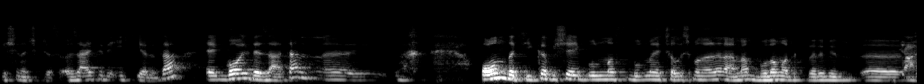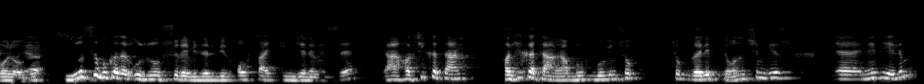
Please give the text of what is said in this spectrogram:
işin açıkçası. Özellikle de ilk yarıda. E, gol de zaten e, 10 dakika bir şey bulması, bulmaya çalışmalarına rağmen bulamadıkları bir e, Yani, gol oldu. evet. Nasıl bu kadar uzun sürebilir bir offside incelemesi? Yani hakikaten hakikaten ya bu, bugün çok çok garipti. Onun için bir e, ne diyelim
